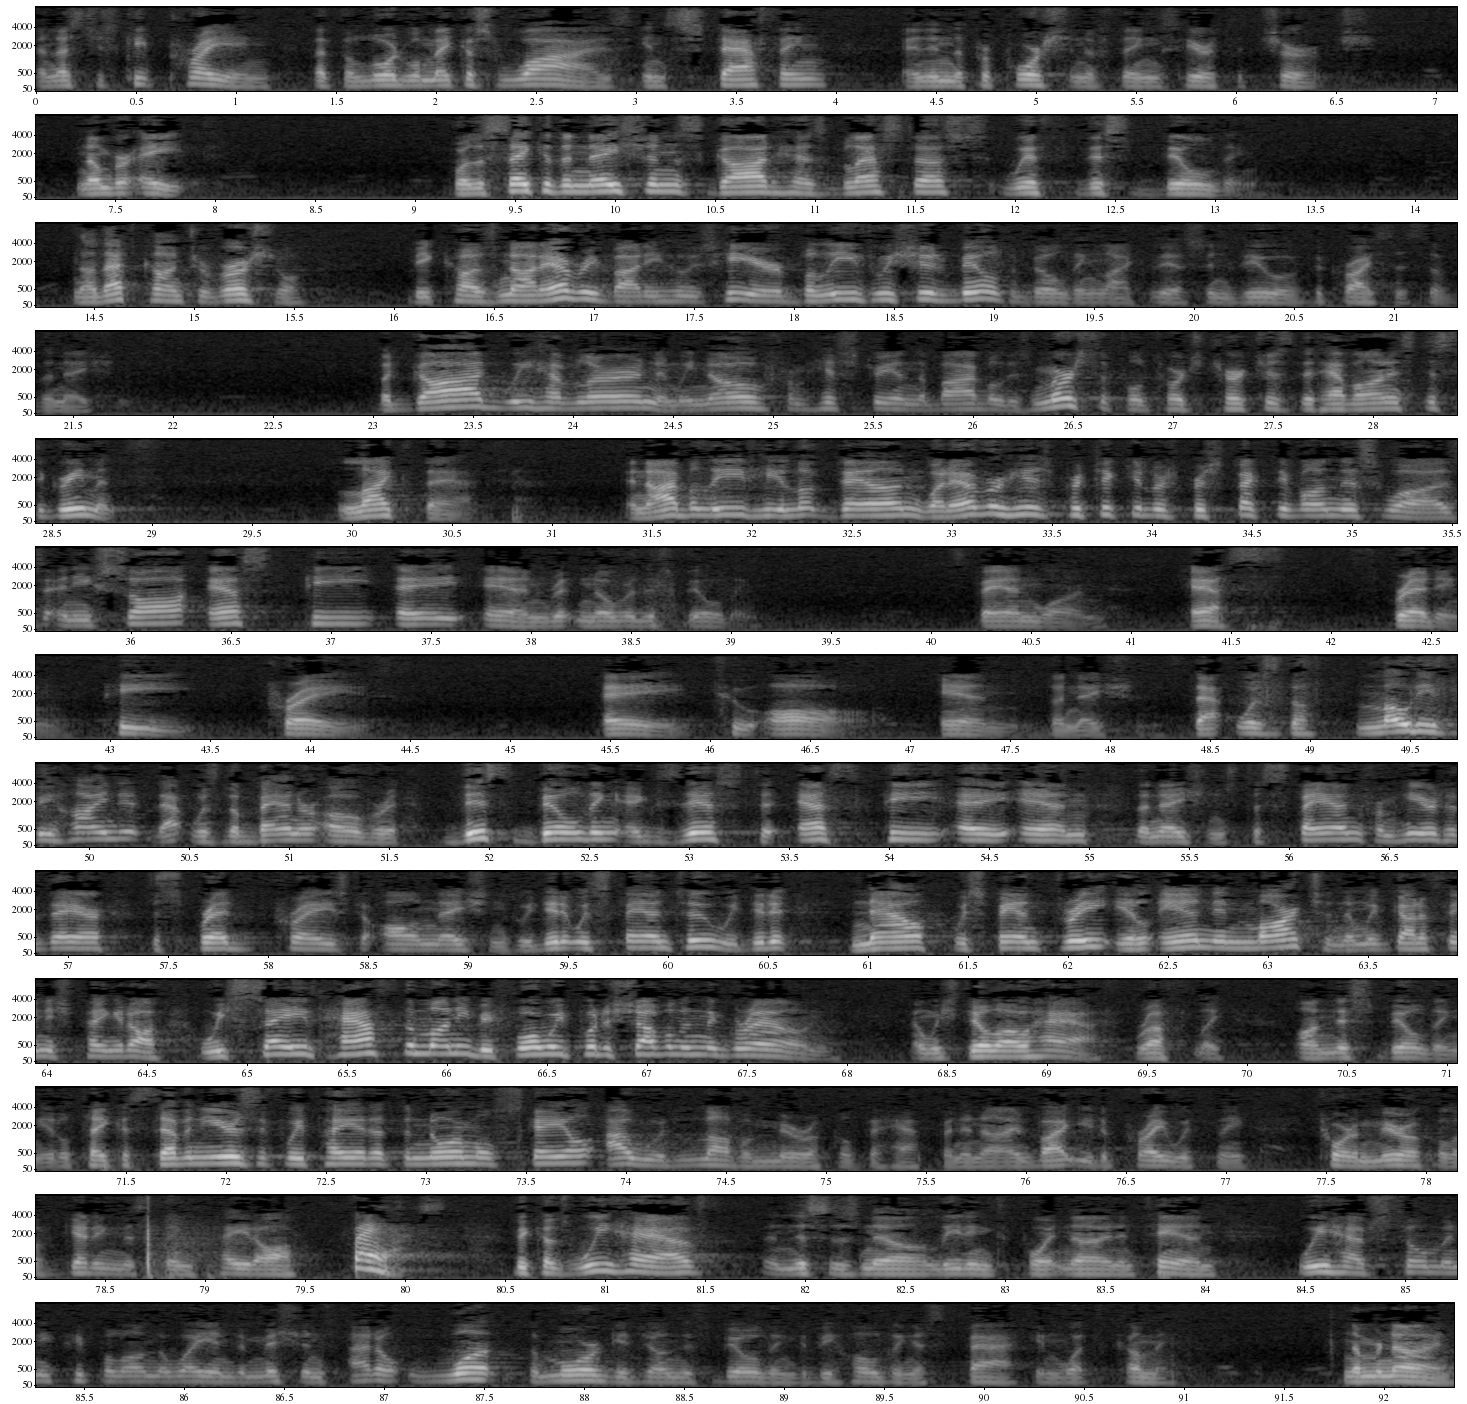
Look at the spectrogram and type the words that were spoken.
And let's just keep praying that the Lord will make us wise in staffing and in the proportion of things here at the church. Number eight. For the sake of the nations, God has blessed us with this building. Now that's controversial because not everybody who's here believed we should build a building like this in view of the crisis of the nation. But God, we have learned and we know from history and the Bible, is merciful towards churches that have honest disagreements like that. And I believe he looked down, whatever his particular perspective on this was, and he saw S-P-A-N written over this building. Span one. S, spreading. P, praise. A, to all. in the nations. That was the motive behind it. That was the banner over it. This building exists to S-P-A-N, the nations. To span from here to there, to spread praise to all nations. We did it with span two. We did it now with span three. It'll end in March and then we've got to finish paying it off. We saved half the money before we put a shovel in the ground. And we still owe half, roughly, on this building. It'll take us seven years if we pay it at the normal scale. I would love a miracle to happen and I invite you to pray with me toward a miracle of getting this thing paid off fast. Because we have, and this is now leading to point nine and ten, we have so many people on the way into missions. I don't want the mortgage on this building to be holding us back in what's coming. Number nine.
